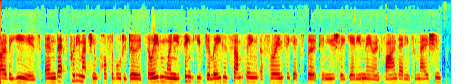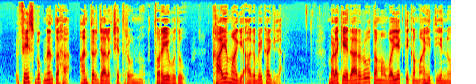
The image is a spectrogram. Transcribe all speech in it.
over years, and that's pretty much impossible to do. So even when you think you've deleted something, a forensic expert can usually get in there and find that information. ಫೇಸ್ಬುಕ್ನಂತಹ ಅಂತರ್ಜಾಲ ಕ್ಷೇತ್ರವನ್ನು ತೊರೆಯುವುದು ಖಾಯಮಾಗಿ ಆಗಬೇಕಾಗಿಲ್ಲ ಬಳಕೆದಾರರು ತಮ್ಮ ವೈಯಕ್ತಿಕ ಮಾಹಿತಿಯನ್ನು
